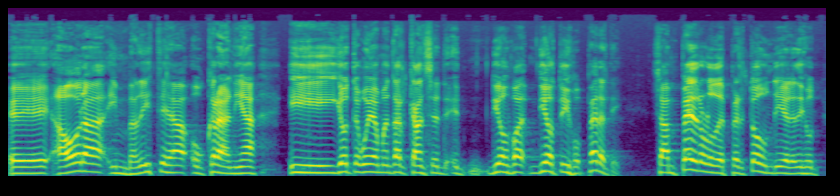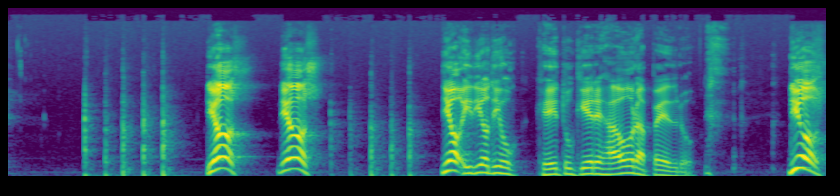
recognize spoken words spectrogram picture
eh, ahora invadiste a Ucrania y yo te voy a mandar cáncer. Eh, Dios, va- Dios te dijo, espérate. San Pedro lo despertó un día y le dijo, Dios, Dios, Dios. Y Dios dijo, ¿qué tú quieres ahora, Pedro? Dios,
